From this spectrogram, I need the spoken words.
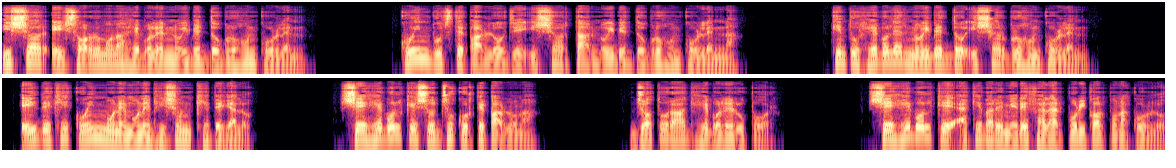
ঈশ্বর এই সরলমনা হেবলের নৈবেদ্য গ্রহণ করলেন। কুইন বুঝতে পারল যে ঈশ্বর তার নৈবেদ্য গ্রহণ করলেন না। কিন্তু হেবলের নৈবেদ্য ঈশ্বর গ্রহণ করলেন। এই দেখে কুইন মনে মনে ভীষণ খেতে গেল। সে হেবলকে সহ্য করতে পারল না। যত রাগ হেবলের উপর। সে হেবলকে একেবারে মেরে ফেলার পরিকল্পনা করল।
